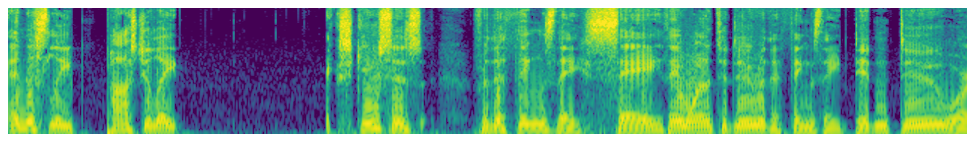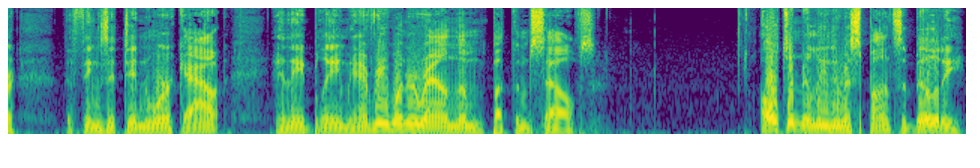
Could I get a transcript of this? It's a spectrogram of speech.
endlessly postulate excuses for the things they say they wanted to do or the things they didn't do or the things that didn't work out and they blame everyone around them but themselves. Ultimately the responsibility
